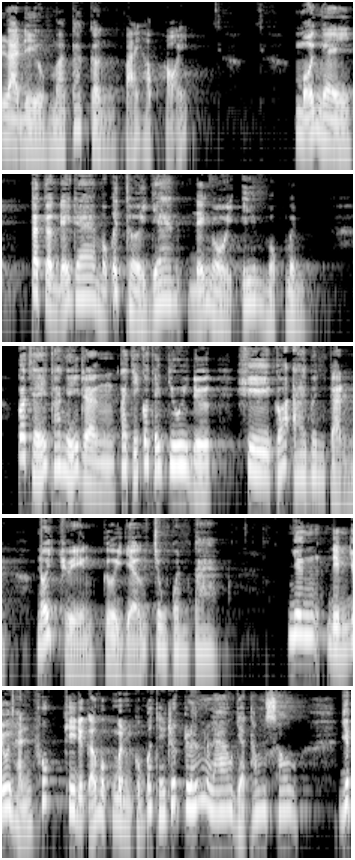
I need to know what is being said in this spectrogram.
là điều mà ta cần phải học hỏi mỗi ngày ta cần để ra một ít thời gian để ngồi im một mình có thể ta nghĩ rằng ta chỉ có thể vui được khi có ai bên cạnh, nói chuyện, cười giỡn chung quanh ta. Nhưng niềm vui hạnh phúc khi được ở một mình cũng có thể rất lớn lao và thâm sâu, giúp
